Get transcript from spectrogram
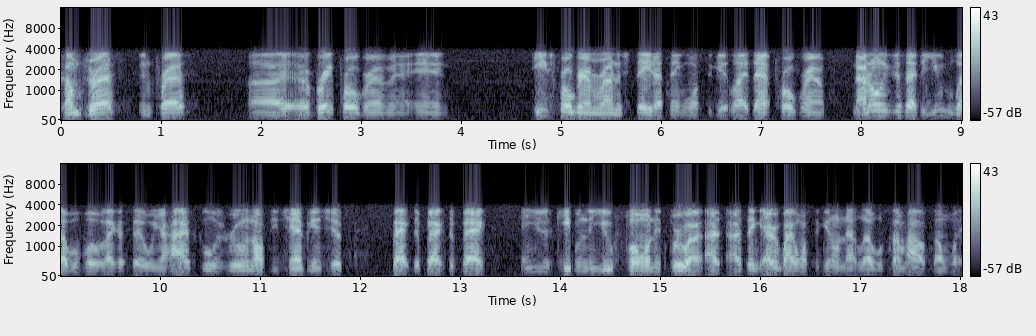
come dressed, impressed. Uh, a great program, and, and each program around the state, I think, wants to get like that program. Not only just at the youth level, but like I said, when your high school is ruling off these championships back to back to back, and you're just keeping the youth flowing it through, I, I, I think everybody wants to get on that level somehow, some way.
